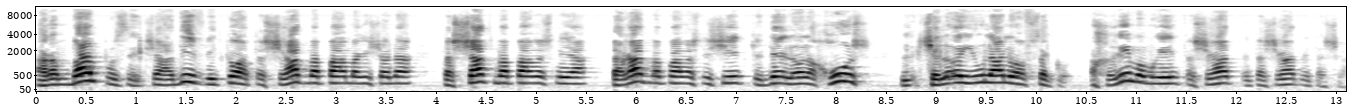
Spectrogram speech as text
הרמב"ם פוסק שעדיף לתקוע תשרת בפעם הראשונה, תשת בפעם השנייה, תרת בפעם השלישית, כדי לא לחוש, שלא יהיו לנו הפסקות. אחרים אומרים תשרת ותשרת ותשרת.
